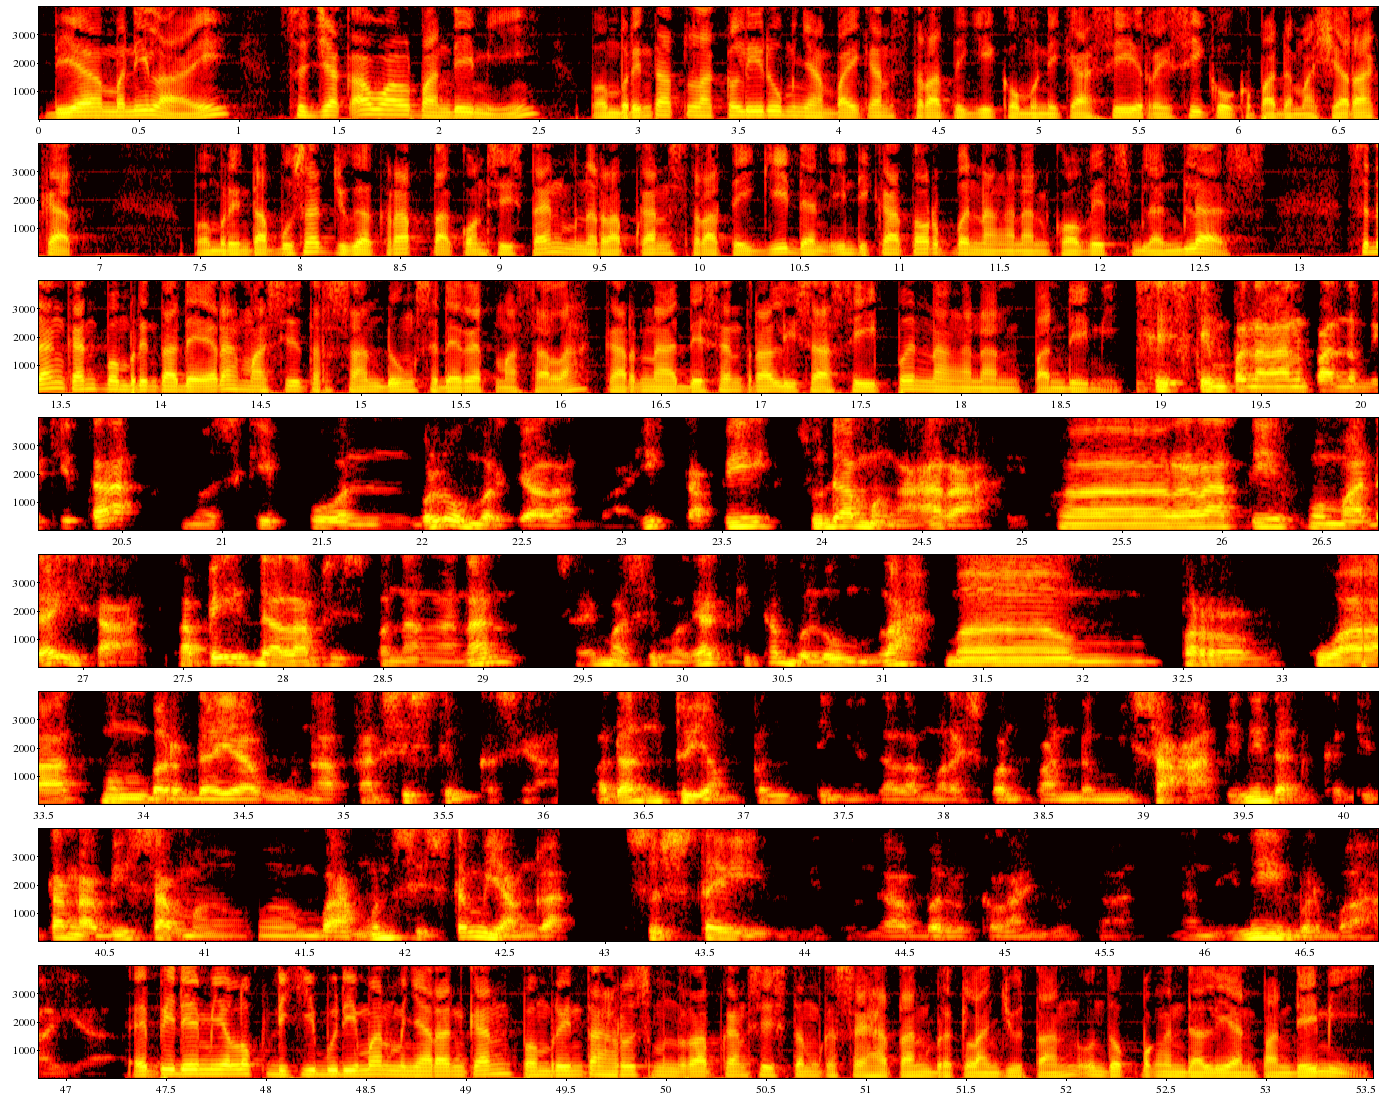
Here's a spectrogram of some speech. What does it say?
Dia menilai, sejak awal pandemi, pemerintah telah keliru menyampaikan strategi komunikasi resiko kepada masyarakat. Pemerintah pusat juga kerap tak konsisten menerapkan strategi dan indikator penanganan COVID-19. Sedangkan pemerintah daerah masih tersandung sederet masalah karena desentralisasi penanganan pandemi. Sistem penanganan pandemi kita meskipun belum berjalan baik, tapi sudah mengarah eh, relatif memadai saat. Tapi dalam sistem penanganan, saya masih melihat kita belumlah memperkuat, memberdaya gunakan sistem kesehatan. Padahal itu yang penting ya dalam merespon pandemi saat ini dan kita nggak bisa membangun sistem yang nggak sustain, gitu, nggak berkelanjutan. Dan ini berbahaya. Epidemiolog Diki Budiman menyarankan pemerintah harus menerapkan sistem kesehatan berkelanjutan untuk pengendalian pandemi.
